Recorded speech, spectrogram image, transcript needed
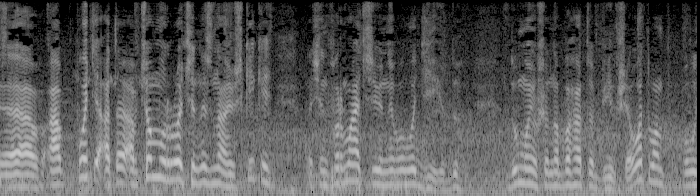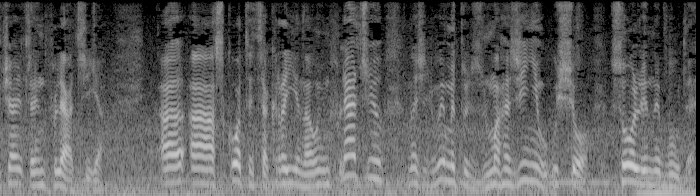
Е, А потім, а, в цьому році не знаю скільки, значить, інформацією не володію. Думаю, що набагато більше. От вам виходить інфляція. А, а скотиться країна у інфляцію, значить виметуть з магазинів усе, солі не буде.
